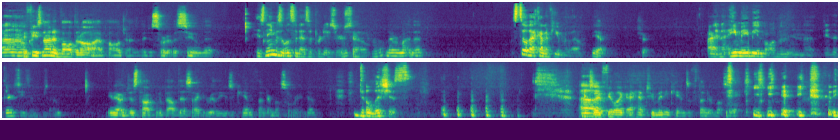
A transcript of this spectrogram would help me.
Um, if he's not involved at all, I apologize. I just sort of assume that. his name isn't listed as a producer, so well, never mind then. still that kind of humor though. Yeah, sure. And he may be involved in, in the in the third season. So You know, just talking about this, I could really use a can of Thunder Muscle right now. delicious. Actually, Uh, I feel like I had too many cans of Thunder Muscle.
